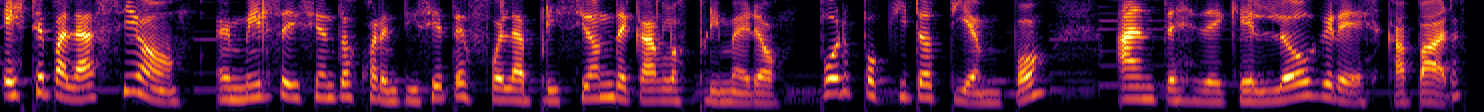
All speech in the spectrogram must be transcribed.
Este palacio, en 1647, fue la prisión de Carlos I, por poquito tiempo, antes de que logre escapar,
